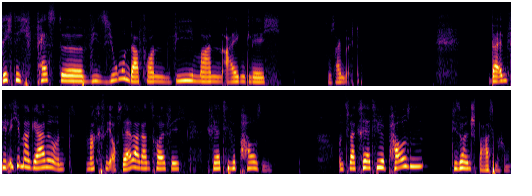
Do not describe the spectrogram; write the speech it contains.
richtig feste Vision davon, wie man eigentlich so sein möchte. Da empfehle ich immer gerne und mache sie auch selber ganz häufig kreative Pausen. Und zwar kreative Pausen, die sollen Spaß machen.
